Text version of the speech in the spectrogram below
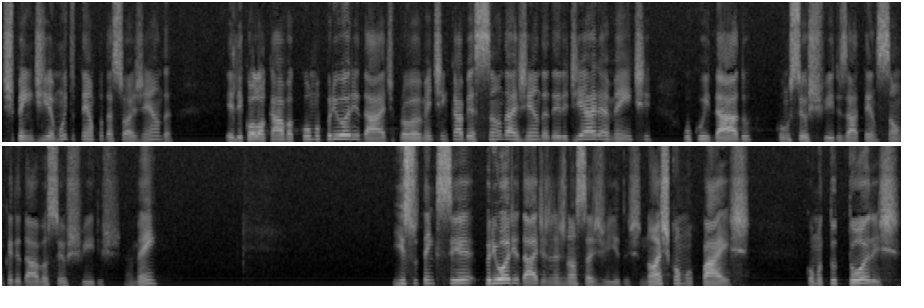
despendia muito tempo da sua agenda, ele colocava como prioridade, provavelmente encabeçando a agenda dele diariamente, o cuidado com os seus filhos, a atenção que ele dava aos seus filhos. Amém? Isso tem que ser prioridade nas nossas vidas. Nós, como pais, como tutores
